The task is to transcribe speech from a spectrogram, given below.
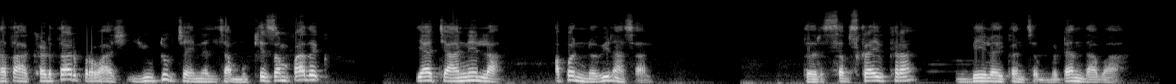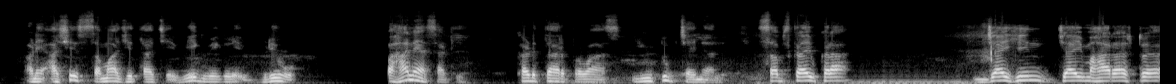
तथा खडतार प्रवास यूट्यूब चॅनलचा मुख्य संपादक. या चॅनेलला आपण नवीन असाल तर सबस्क्राईब करा बेल ऐकनचं बटन दाबा आणि असे समाजहिताचे वेगवेगळे व्हिडिओ पाहण्यासाठी खडतार प्रवास यूट्यूब चॅनल। सबस्क्राईब करा। जय हिंद जय महाराष्ट्र।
